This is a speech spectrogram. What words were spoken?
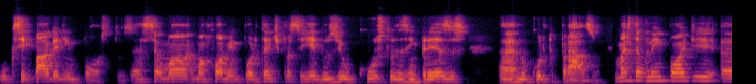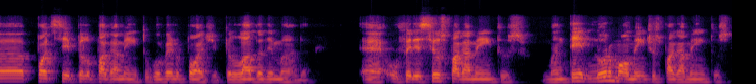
o que se paga de impostos. Essa é uma, uma forma importante para se reduzir o custo das empresas uh, no curto prazo. Mas também pode, uh, pode ser pelo pagamento, o governo pode, pelo lado da demanda, é, oferecer os pagamentos, manter normalmente os pagamentos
